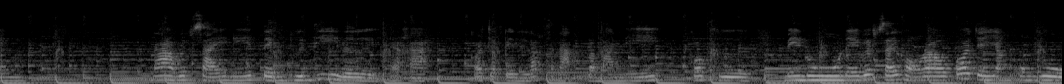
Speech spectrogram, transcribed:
ง น้าเว็บไซต์นี้เต็มพื้นที่เลยนะคะ ก็จะเป็นลักษณะประมาณนี้ ก็คือเมนูในเว็บไซต์ของเราก็จะยังคงอยู่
